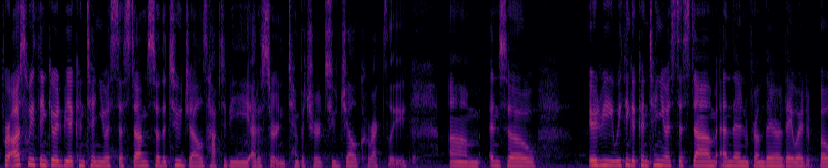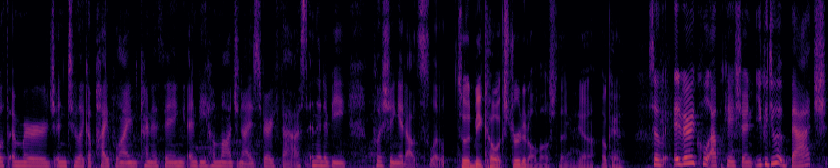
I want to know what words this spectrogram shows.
For us, we think it would be a continuous system. So so the two gels have to be at a certain temperature to gel correctly. Um, and so it would be, we think, a continuous system. And then from there, they would both emerge into like a pipeline kind of thing and be homogenized very fast. And then it'd be pushing it out slowly. So it'd be co extruded almost then. Yeah. yeah. Okay. So a very cool application. You could do it batch,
